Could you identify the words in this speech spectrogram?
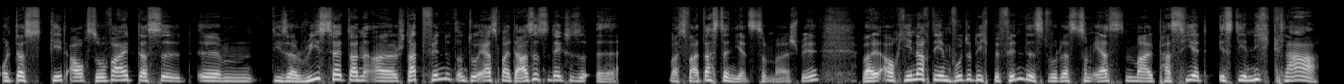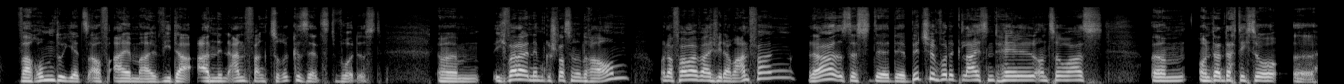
und das geht auch so weit, dass äh, ähm, dieser Reset dann äh, stattfindet und du erstmal da sitzt und denkst so, äh, was war das denn jetzt zum Beispiel? Weil auch je nachdem, wo du dich befindest, wo das zum ersten Mal passiert, ist dir nicht klar, warum du jetzt auf einmal wieder an den Anfang zurückgesetzt wurdest. Ähm, ich war da in einem geschlossenen Raum und auf einmal war ich wieder am Anfang. Ja, ist das, der, der Bildschirm wurde gleißend hell und sowas. Ähm, und dann dachte ich so, äh,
